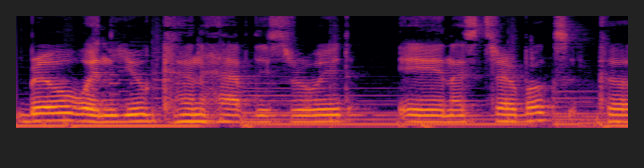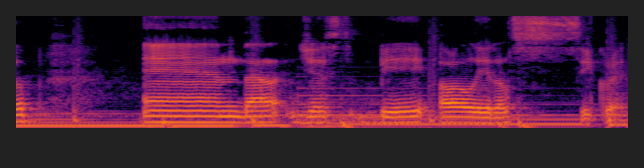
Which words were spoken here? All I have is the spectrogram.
brew when you can have this brewed in a Starbucks cup, and that'll just be our little secret.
